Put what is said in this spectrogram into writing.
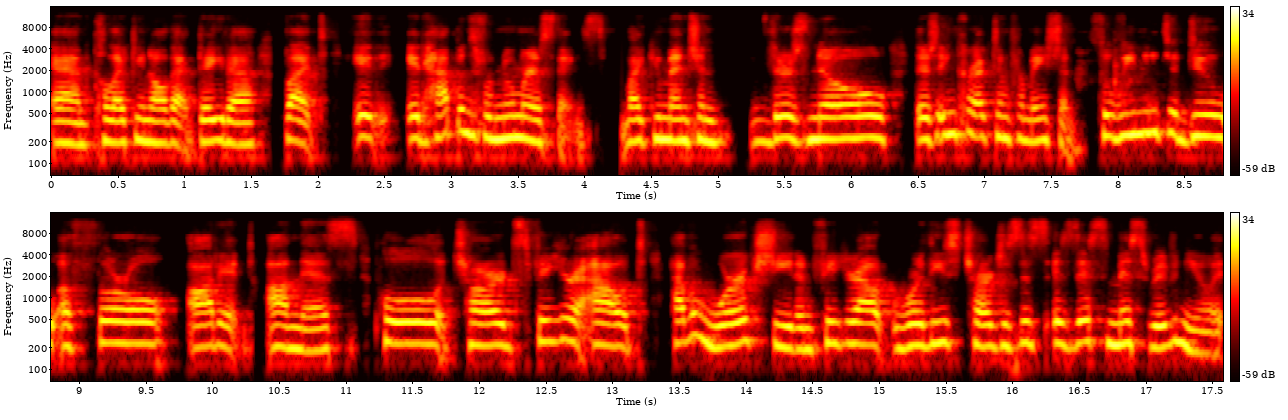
and collecting all that data. But it it happens for numerous things. Like you mentioned, there's no there's incorrect information, so we need to do a thorough audit on this. Pull charts, figure out, have a worksheet, and figure out were these charges. This is this missed revenue?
